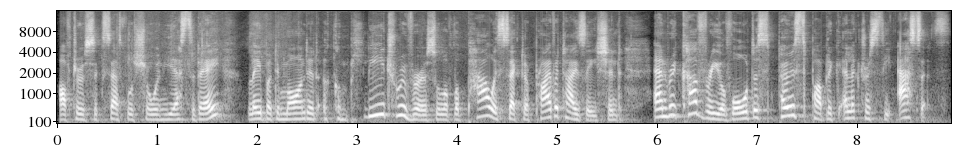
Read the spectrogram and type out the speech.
After a successful showing yesterday, Labour demanded a complete reversal of the power sector privatization and recovery of all disposed public electricity assets.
